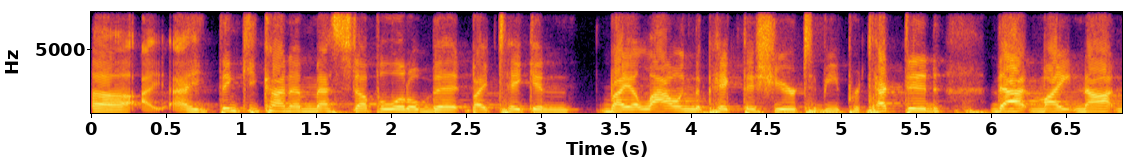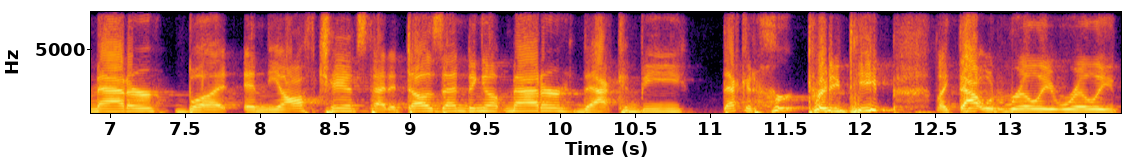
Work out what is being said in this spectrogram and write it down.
uh, I, I think he kind of messed up a little bit by taking by allowing the pick this year to be protected. That might not matter, but in the off chance that it does ending up matter, that could be that could hurt pretty deep. Like that would really really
